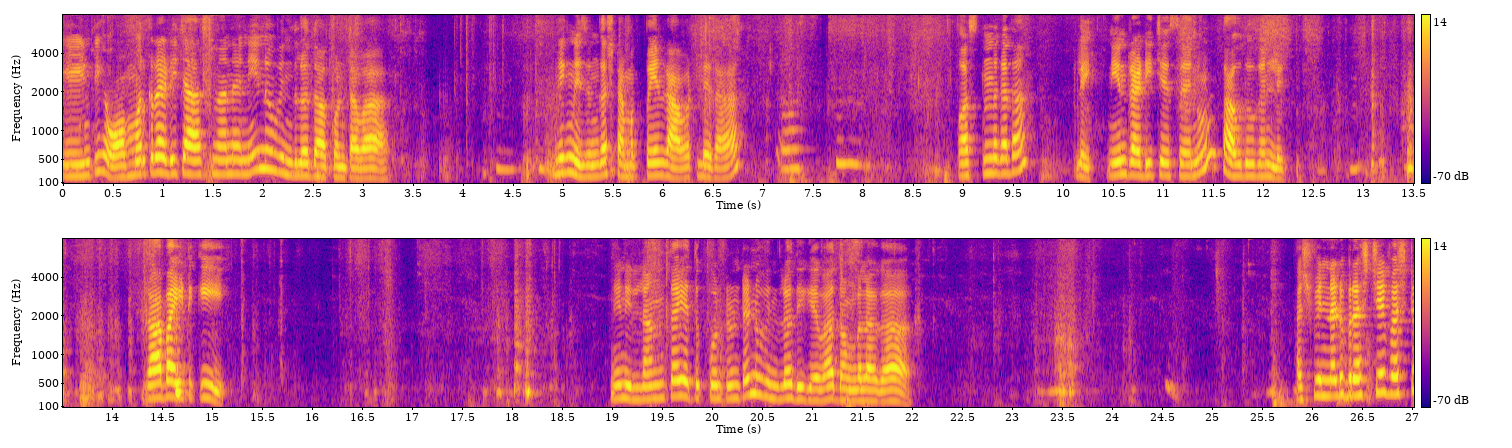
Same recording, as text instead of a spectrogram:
ఏంటి? హోంవర్క్ రెడీ చేస్తున్నానని నువ్వు ఇందులో దాక్కుంటావా? నీకు నిజంగా స్టమక్ పెయిన్ రావట్లేదా? వస్తుంది కదా? లే నేను రెడీ చేశాను. తాగుదు లే. రా బయటికి. నేను ఇల్లంతా ఎత్తుక్కుంటుంటే నువ్వు ఇందులో దిగేవా దొంగలాగా? అశ్విన్ నాడు బ్రష్ చేయి ఫస్ట్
